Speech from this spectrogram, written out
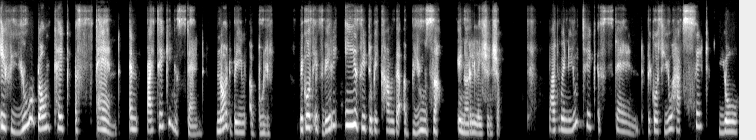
if you don't take a stand, and by taking a stand, not being a bully, because it's very easy to become the abuser in a relationship. But when you take a stand because you have set your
